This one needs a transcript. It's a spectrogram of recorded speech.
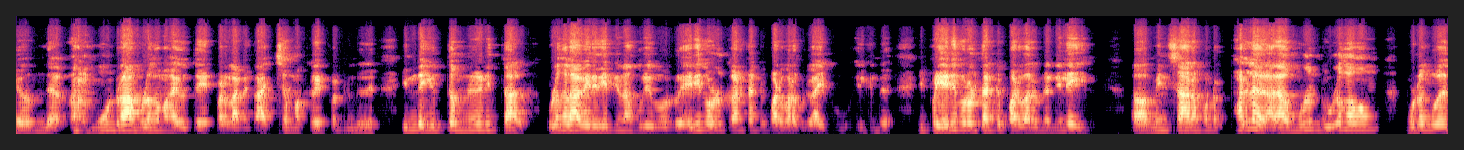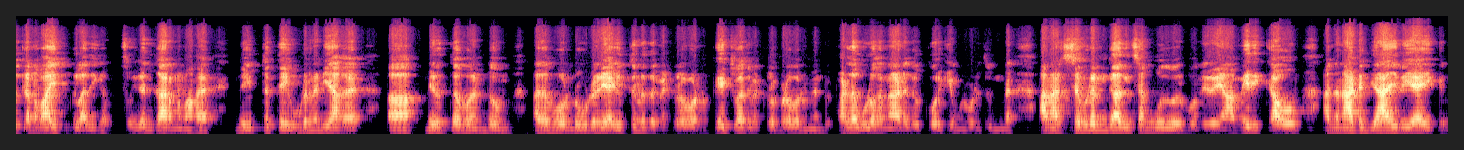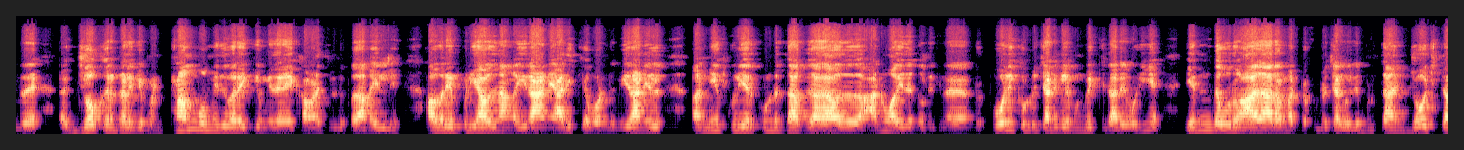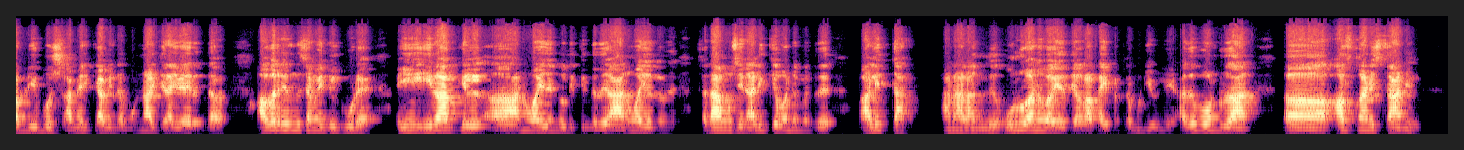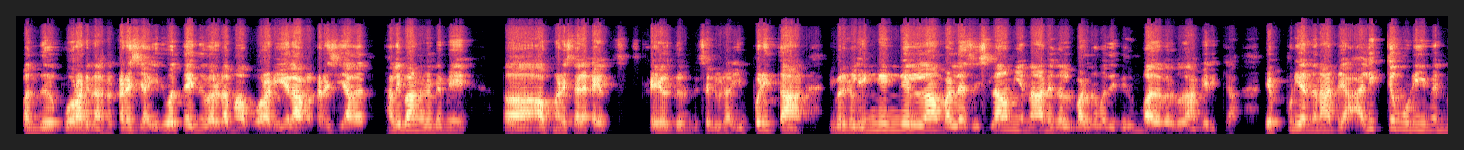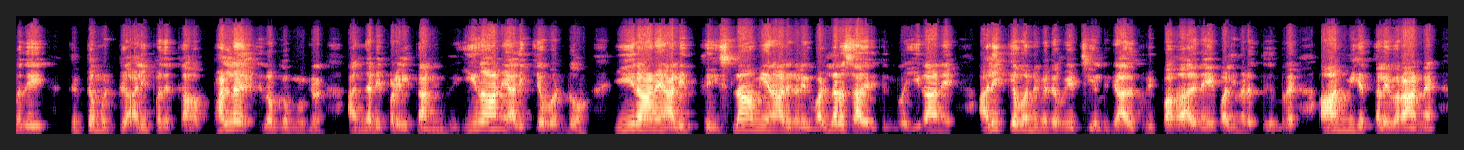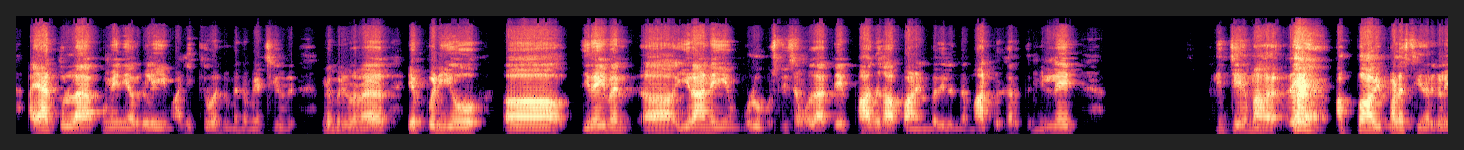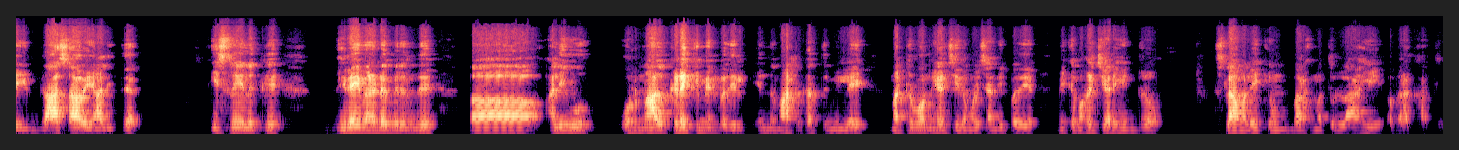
இந்த மூன்றாம் உலக மகா யுத்தம் ஏற்படலாம் என்ற அச்சம் மக்கள் ஏற்பட்டிருந்தது. இந்த யுத்தம் நீடித்தால் உலகளாவிய ஏற்றி நான் கூறிய போன்று எரிபொருளுக்கான தட்டுப்பாடு வரக்கூடிய வாய்ப்பு இருக்கின்றது. இப்படி எரிபொருள் தட்டுப்பாடு வருகின்ற நிலையில் ஆஹ், மின்சாரம் போன்ற பல அதாவது முழு உலகமும் முடங்குவதற்கான வாய்ப்புகள் அதிகம். ஸோ இதன் காரணமாக இந்த யுத்தத்தை உடனடியாக நிறுத்த வேண்டும். அது போன்று உடனடியாக யுத்த நிறுத்தம் மேற்கொள்ள வேண்டும் பேச்சுவார்த்தை மேற்கொள்ளப்பட வேண்டும் என்று பல உலக நாடுகள் கோரிக்கை முன்வெடுத்திருந்தன ஆனால் செவிடன்காதில் காதில் சங்கூதுவது இதை அமெரிக்காவும் அந்த நாட்டின் ஜனாதிபதியாக இருக்கின்ற ஜோக்கர் என்று அழைக்கப்படும் ட்ரம்பும் இதுவரைக்கும் இதனை கவனத்தில் இருப்பதாக இல்லை. அவர் எப்படியாவது நாங்கள் ஈரானை அழிக்க வேண்டும். ஈரானில் நியூக்ளியர் குண்டு தாக்கு அதாவது அணு ஆயுதங்கள் இருக்கின்றன என்று போலி குற்றச்சாட்டுகளை முன்வைக்கிறாரே ஒழிய எந்த ஒரு ஆதாரமற்ற குற்றச்சாட்டுகள் இப்படித்தான் ஜோர்ஜ் டபிள்யூ புஷ் அமெரிக்காவின் முன்னாள் ஜனாதிபதியாக இருந்தவர் அவர் இருந்த சமயத்தில் கூட ஈராக்கில் அணு ஆயுதங்கள் இருக்கின்றது அணு ஆயுதங்கள் சதாம் ஹுசேன் அழிக்க வேண்டும் என்று அளித்தார். ஆனால் அங்கு ஒரு அணு ஆயுதத்தை அவரால் கைப்பற்ற முடியவில்லை. அதுபோன்றுதான் ஆஹ், ஆப்கானிஸ்தானில் வந்து போராடினார்கள். கடைசியாக இருபத்தைந்து வருடமாக போராடி இயலாமல் கடைசியாக தலிபான்களிடமே ஆஹ், கை கையில் கையெழுத்து செல்கிறார். இப்படித்தான் இவர்கள் எங்கெங்கெல்லாம் வல்ல இஸ்லாமிய நாடுகள் வளர்வதை விரும்பாதவர்கள் அமெரிக்கா எப்படி அந்த நாட்டை அழிக்க முடியும் என்பதை திட்டமிட்டு அழிப்பதற்காக பல நோக்கம் அந்த அடிப்படையில் தான் இன்று ஈரானை அழிக்க வேண்டும். ஈரானை அழித்து இஸ்லாமிய நாடுகளில் வல்லரசாக இருக்கின்ற ஈரானை அழிக்க வேண்டும் என்ற முயற்சியில் இருக்கிறார் அது குறிப்பாக அதனை வழிநடத்துகின்ற ஆன்மீக தலைவரான அயாத்துல்லா குமேனி அவர்களையும் அழிக்க வேண்டும் என்ற முயற்சியில் இடம்பெறுகிறார் எப்படியோ இறைவன் ஈரானையும் முழு முஸ்லிம் சமுதாயத்தையும் பாதுகாப்பான் என்பதில் இந்த மாற்று கருத்தும் இல்லை. நிச்சயமாக அப்பாவி பலஸ்தீனர்களையும் காசாவையும் அளித்த இஸ்ரேலுக்கு இறைவனிடமிருந்து அழிவு ஒரு நாள் கிடைக்கும் என்பதில் எந்த மாற்று கருத்தும் இல்லை. மற்றும் ஒரு நிகழ்ச்சியில் உங்களை சந்திப்பதில் மிக்க மகிழ்ச்சி அடைகின்றோம். அஸ்லாம் அலைக்கும் வரமத்துல்லாஹி வபரகாத்து.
